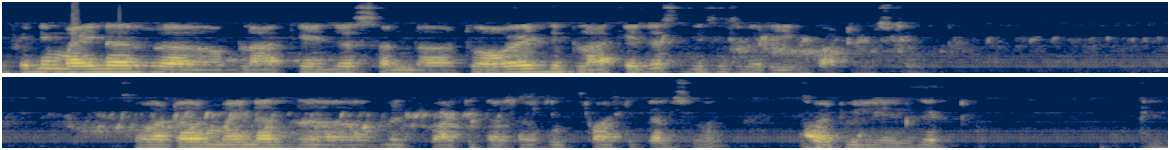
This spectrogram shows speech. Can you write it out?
If any minor uh, blockages and uh, to avoid the blockages, this is very important step. Whatever minor uh, particles or lip particles, no, so it will get clean.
